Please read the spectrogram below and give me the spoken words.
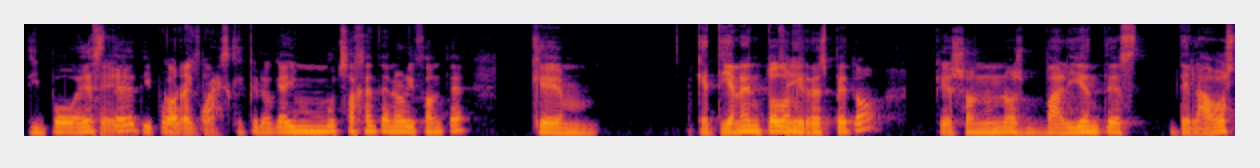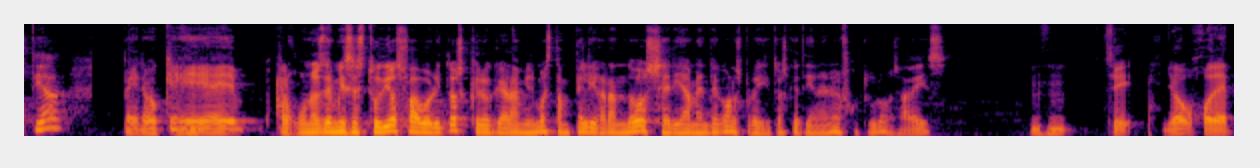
tipo este, tipo. Correcto. es que creo que hay mucha gente en el horizonte que, que tienen todo mi respeto, que son unos valientes de la hostia, pero que algunos de mis estudios favoritos creo que ahora mismo están peligrando seriamente con los proyectos que tienen en el futuro, ¿sabéis? Sí, yo, joder,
